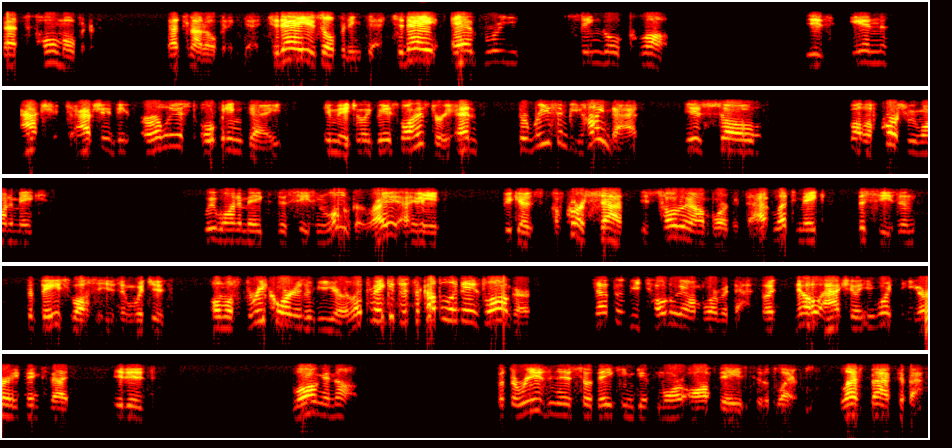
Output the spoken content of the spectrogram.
that's home opener. That's not opening day. Today is opening day. Today, every single club is in action. It's actually the earliest opening day in Major League Baseball history. And the reason behind that is so well, of course we want to make we want to make the season longer, right? I mean, because of course Seth is totally on board with that. Let's make the season the baseball season, which is almost three quarters of the year. Let's make it just a couple of days longer. Seth would be totally on board with that. But no, actually, he wouldn't. He already thinks that it is long enough. But the reason is so they can give more off days to the players, less back to back.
